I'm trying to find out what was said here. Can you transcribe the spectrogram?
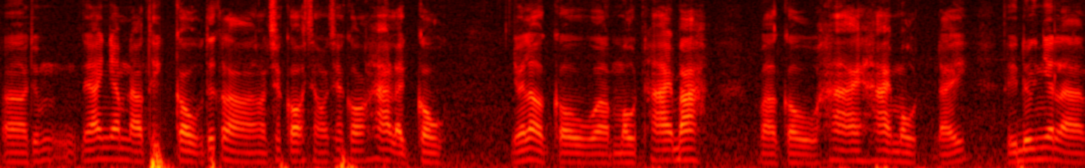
à, chúng nếu anh em nào thích cầu tức là nó sẽ có nó sẽ có hai loại cầu. Nhớ là cầu ờ, 123 và cầu 221 đấy. Thì đương nhiên là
